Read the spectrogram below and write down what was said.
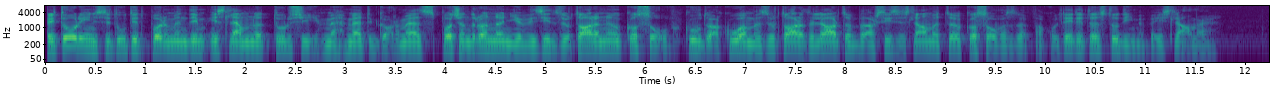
Drejtori i Institutit për Mendim Islam në Turqi, Mehmet Gormez, po qëndron në një vizitë zyrtare në Kosovë, ku u takua me zyrtarë të lartë të Bashkësisë Islame të Kosovës dhe Fakultetit të Studimeve Islame.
